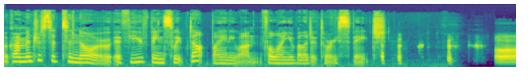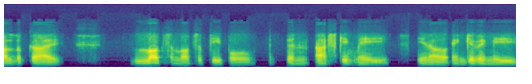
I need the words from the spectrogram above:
Look, I'm interested to know if you've been swept up by anyone following your valedictory speech. oh, look, I lots and lots of people have been asking me, you know, and giving me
